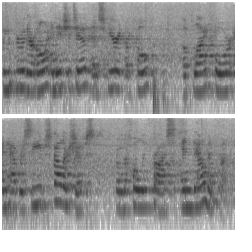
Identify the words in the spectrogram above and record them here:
who, through their own initiative and spirit of hope, applied for and have received scholarships from the Holy Cross Endowment Fund.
